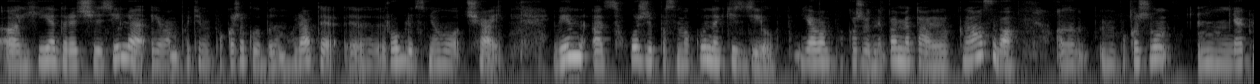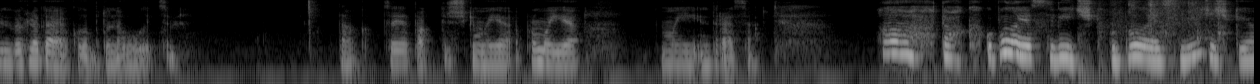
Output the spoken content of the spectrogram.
Е, Є, до речі, зілля, я вам потім покажу, коли будемо гуляти, е, роблять з нього чай. Він е, схожий по смаку на кізіл. Я вам покажу, не пам'ятаю, як назва, але покажу, як він виглядає, коли буду на вулиці. Так, це так, трішки моє, про моє, мої інтереси. А, так, купила я свічки. Купила я свічечки.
